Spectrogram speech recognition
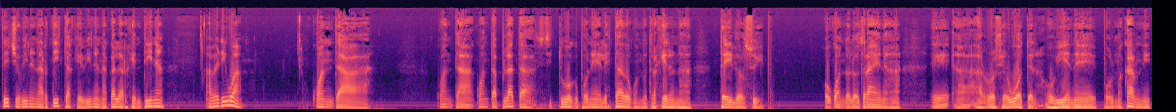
De hecho, vienen artistas que vienen acá a la Argentina. Averigua cuánta, cuánta, cuánta plata si tuvo que poner el Estado cuando trajeron a Taylor Swift. O cuando lo traen a, eh, a, Roger Water. O viene Paul McCartney.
